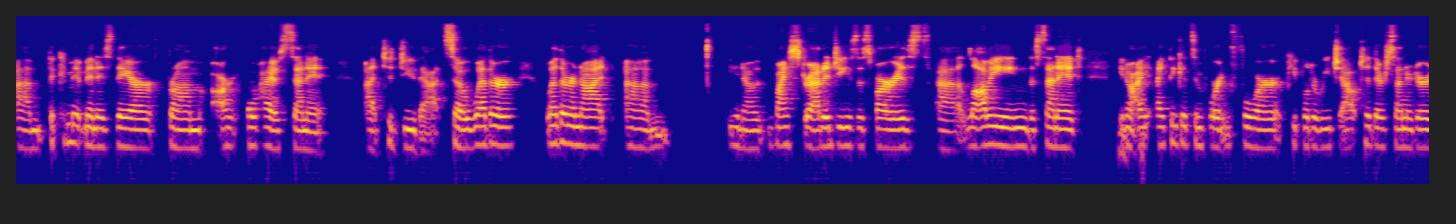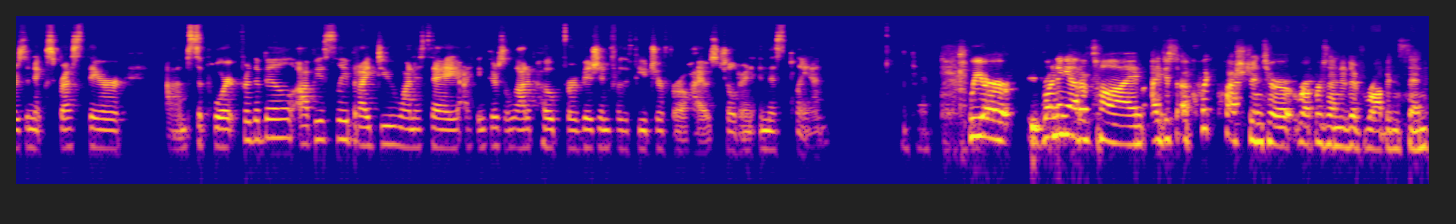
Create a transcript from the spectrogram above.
um, the commitment is there from our Ohio Senate uh, to do that. So whether whether or not, um, you know, my strategies as far as uh, lobbying the Senate, you know, I, I, think it's important for people to reach out to their senators and express their um, support for the bill, obviously. But I do want to say I think there's a lot of hope for a vision for the future for Ohio's children in this plan. Okay. We are running out of time. I just a quick question to Representative Robinson.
